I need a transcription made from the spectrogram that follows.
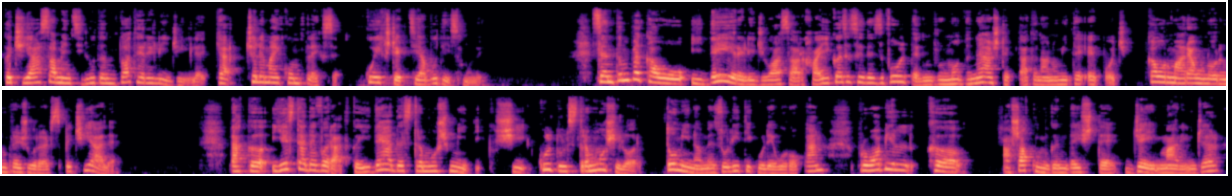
căci ea s-a menținut în toate religiile, chiar cele mai complexe, cu excepția budismului. Se întâmplă ca o idee religioasă arhaică să se dezvolte într-un mod neașteptat în anumite epoci, ca urmare a unor împrejurări speciale. Dacă este adevărat că ideea de strămoș mitic și cultul strămoșilor domină mezoliticul european, probabil că Așa cum gândește J. Maringer,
